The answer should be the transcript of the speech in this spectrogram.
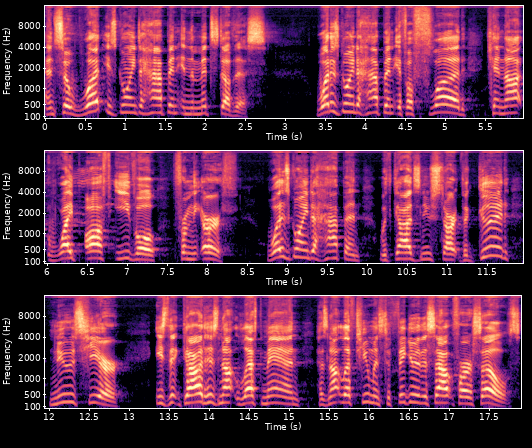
And so what is going to happen in the midst of this? What is going to happen if a flood cannot wipe off evil from the earth? What is going to happen with God's new start? The good news here is that God has not left man, has not left humans to figure this out for ourselves,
